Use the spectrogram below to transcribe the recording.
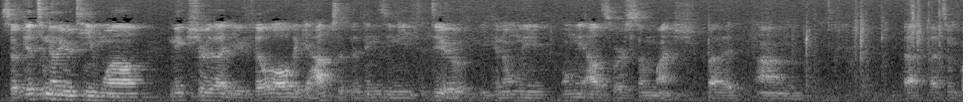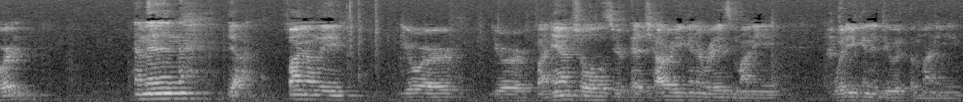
so get to know your team well, make sure that you fill all the gaps of the things you need to do. You can only, only outsource so much, but um, that, that's important. And then, yeah, finally, your, your financials, your pitch, how are you gonna raise money? What are you going to do with the money?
